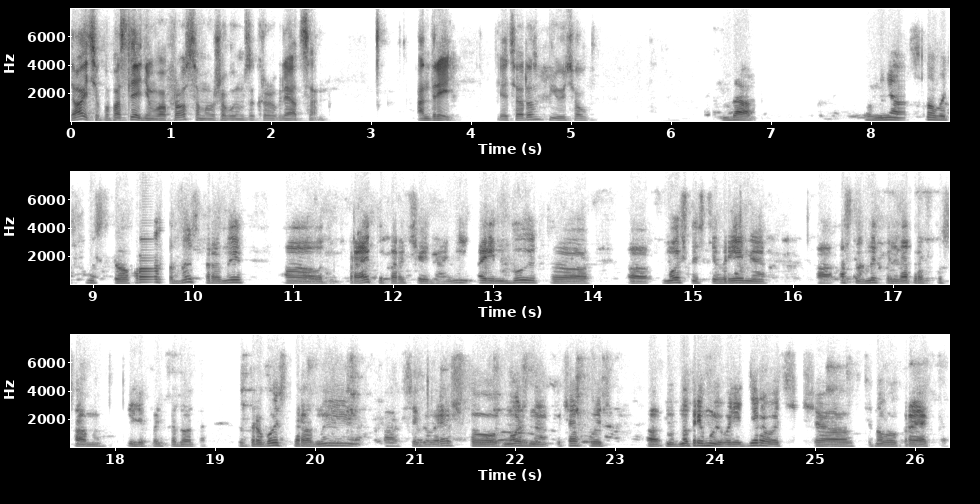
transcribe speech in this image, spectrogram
Давайте по последним вопросам мы уже будем закругляться. Андрей, я тебя разбьютил. Да. У меня снова технический вопрос. С одной стороны, а, вот проекты Парачейна, они арендуют а, а, мощности, время основных валидаторов Кусамы или Polkadot. С другой стороны, все говорят, что можно участвовать, ну, напрямую валидировать эти новые проекты,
